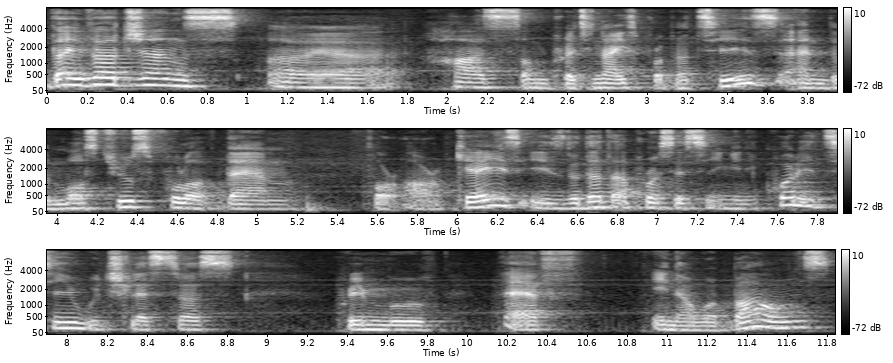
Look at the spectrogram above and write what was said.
Divergence uh, has some pretty nice properties, and the most useful of them for our case is the data processing inequality, which lets us remove f in our bounds,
